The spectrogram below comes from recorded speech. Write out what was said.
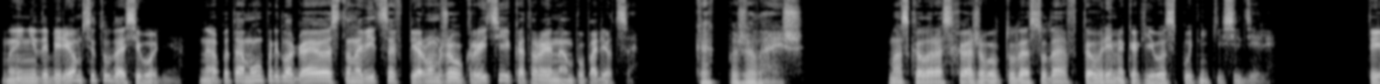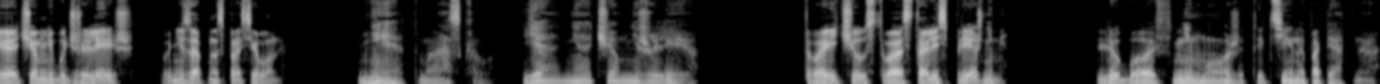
Мы не доберемся туда сегодня, а потому предлагаю остановиться в первом же укрытии, которое нам попадется». «Как пожелаешь». Маскал расхаживал туда-сюда, в то время как его спутники сидели. «Ты о чем-нибудь жалеешь?» — внезапно спросил он. «Нет, Маскал, я ни о чем не жалею». «Твои чувства остались прежними?» «Любовь не может идти на попятную,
